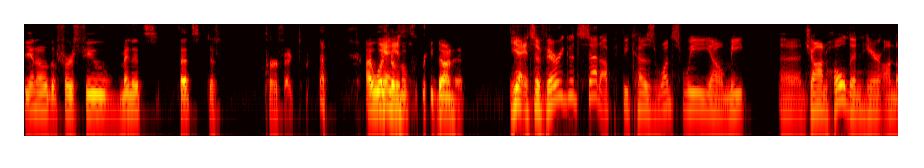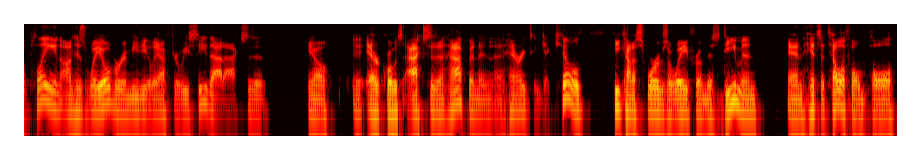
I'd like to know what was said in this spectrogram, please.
you know the first few minutes that's just perfect i wouldn't Yeah, have redone it Yeah, it's a very good setup because once we, you know, meet uh, John Holden here on the plane on his way over immediately after we see that accident, you know, air quotes accident happen and uh, Harrington get killed, he kind of swerves away from this demon and hits a telephone pole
